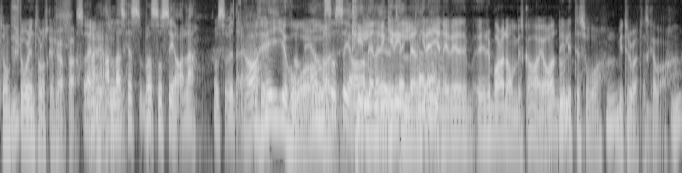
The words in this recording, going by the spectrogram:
de förstår inte vad de ska köpa. Så är det. Alla ska vara sociala och så vidare. Ja, hej och hå. En social Killen vid grillen-grejen, är det, är det bara de vi ska ha? Ja, det är lite så vi tror att det ska vara.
